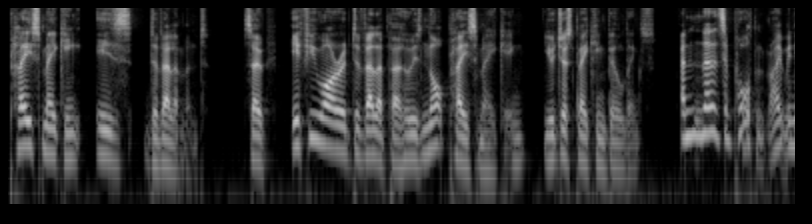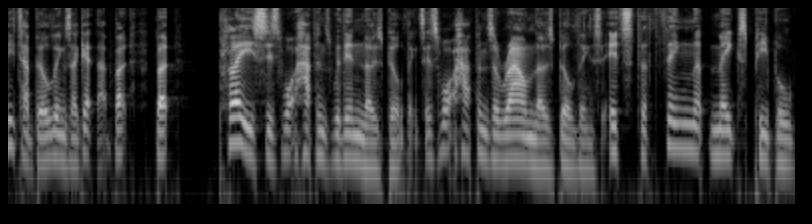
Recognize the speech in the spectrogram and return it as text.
placemaking is development. So if you are a developer who is not placemaking, you're just making buildings. And that's important, right? We need to have buildings, I get that. But but place is what happens within those buildings. It's what happens around those buildings. It's the thing that makes people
